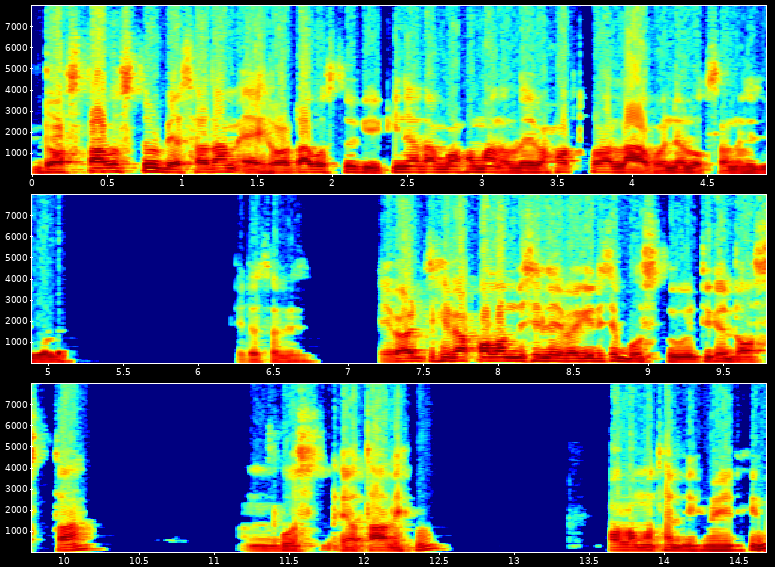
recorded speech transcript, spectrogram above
দহটা বস্তুৰ বেচা দাম, এঘাৰটা বস্তু কি? কিনা দামৰ সমান হ'লে এইবাৰ শতকৰা লাভ হয় নে লোকচান খুজিবলৈ সেইটো চাবি। এইবাৰ সেইবাৰ কলম দিছিলে, এইবাৰ কি দিছে? বস্তু। গতিকে দহটা বস্তু, এটা লিখো। ঠাইত লিখিম এই লিখিম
